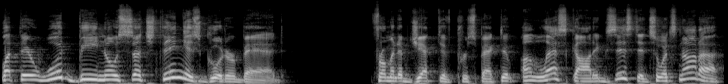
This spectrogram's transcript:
But there would be no such thing as good or bad from an objective perspective unless God existed. So it's not a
